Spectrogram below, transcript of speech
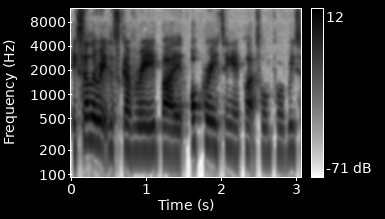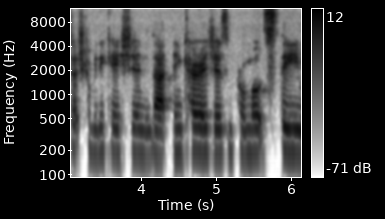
accelerate discovery by operating a platform for research communication that encourages and promotes the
